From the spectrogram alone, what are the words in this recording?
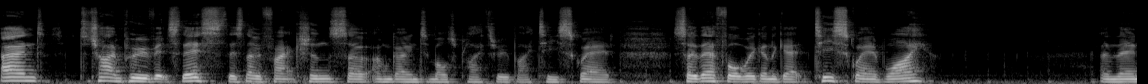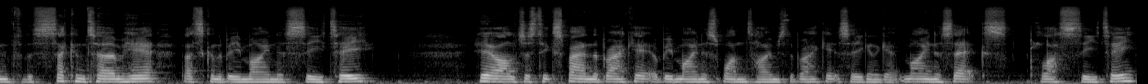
And to try and prove it's this, there's no fractions, so I'm going to multiply through by t squared. So therefore we're going to get t squared y, and then for the second term here, that's going to be minus ct. Here I'll just expand the bracket, it'll be minus 1 times the bracket, so you're going to get minus x plus ct.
